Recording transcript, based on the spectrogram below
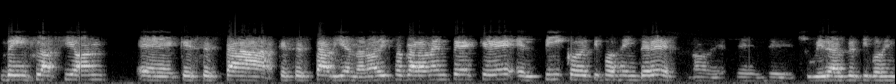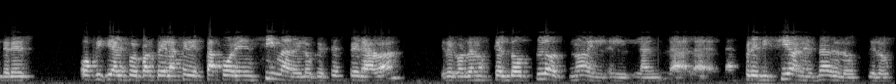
de inflación eh, que se está que se está viendo. ¿no? Ha dicho claramente que el pico de tipos de interés, ¿no? de, subidas de tipos de interés oficiales por parte de la Fed está por encima de lo que se esperaba. Y recordemos que el dot plot, ¿no? las previsiones ¿no? de los de los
